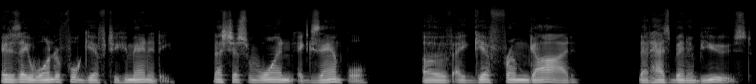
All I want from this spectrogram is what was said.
it is a wonderful gift to humanity. That's just one example of a gift from God that has been abused.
